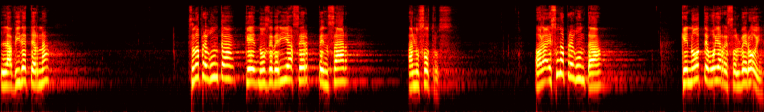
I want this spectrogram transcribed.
la vida eterna? Es una pregunta que nos debería hacer pensar a nosotros. Ahora, es una pregunta que no te voy a resolver hoy.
